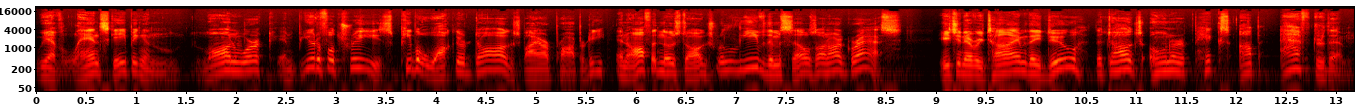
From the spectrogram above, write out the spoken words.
We have landscaping and lawn work and beautiful trees. People walk their dogs by our property, and often those dogs relieve themselves on our grass. Each and every time they do, the dog's owner picks up after them.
